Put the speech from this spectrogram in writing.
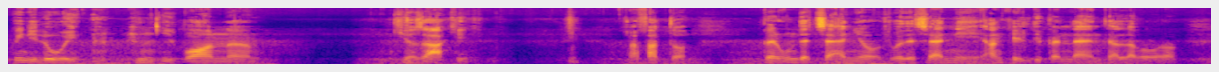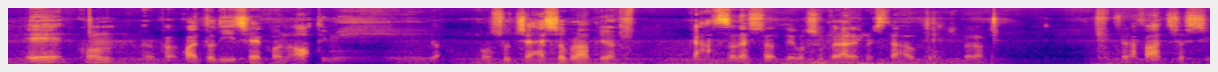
Quindi lui, il buon Kiyosaki, ha fatto per un decennio, due decenni, anche il dipendente al lavoro e con, quanto dice, con ottimi, con successo proprio. Cazzo, adesso devo superare quest'auto, però ce la faccio, sì.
